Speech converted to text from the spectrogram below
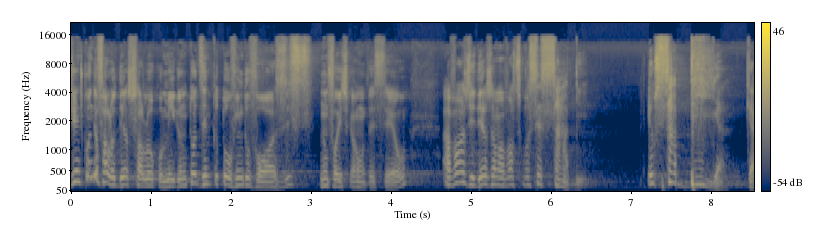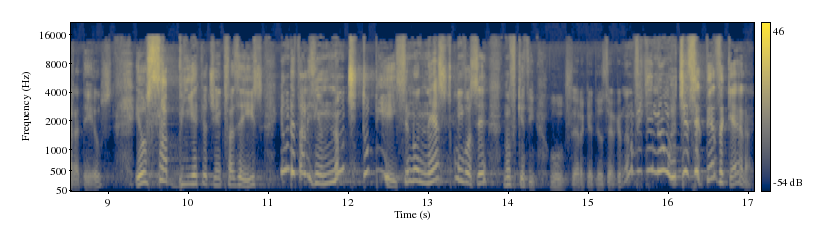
Gente, quando eu falo Deus falou comigo, eu não estou dizendo que eu estou ouvindo vozes, não foi isso que aconteceu. A voz de Deus é uma voz que você sabe. Eu sabia que era Deus, eu sabia que eu tinha que fazer isso. E um detalhezinho, não titubeei, sendo honesto com você, não fiquei assim, oh, será que é Deus? Será que é Deus? Não fiquei, não, eu tinha certeza que era.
